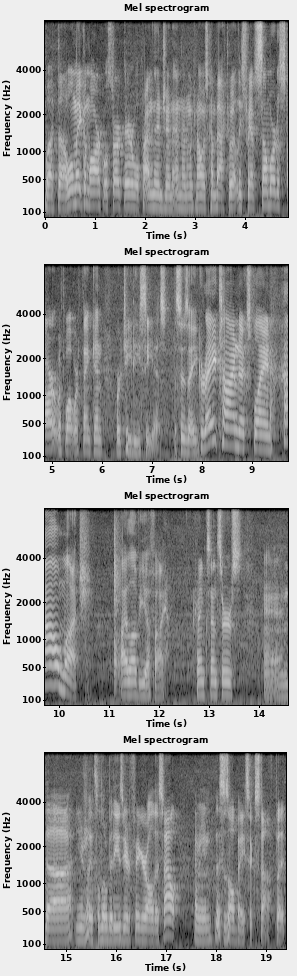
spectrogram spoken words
But uh, we'll make a mark, we'll start there, we'll prime the engine, and then we can always come back to it. At least we have somewhere to start with what we're thinking where TDC is. This is a great time to explain how much I love EFI. Crank sensors, and uh, usually it's a little bit easier to figure all this out. I mean, this is all basic stuff, but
